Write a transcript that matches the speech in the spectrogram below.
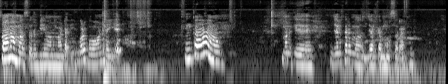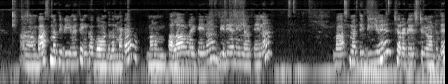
సోనా మసూరి బియ్యం అనమాట ఇవి కూడా బాగుంటాయి. ఇంకా మనకి జీలకర్ర మొ- జీలకర్ర మసూర బాస్మతి బియ్యం అయితే ఇంకా బాగుంటుంది అనమాట మనం పలావ్లకైనా బిర్యానీలకైనా బాస్మతి బియ్యమే చాలా టేస్ట్గా ఉంటుంది.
